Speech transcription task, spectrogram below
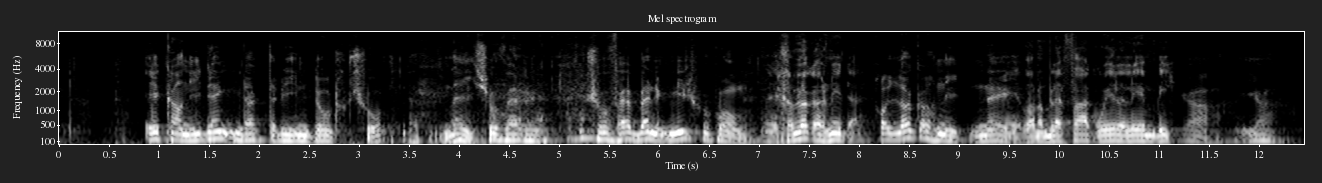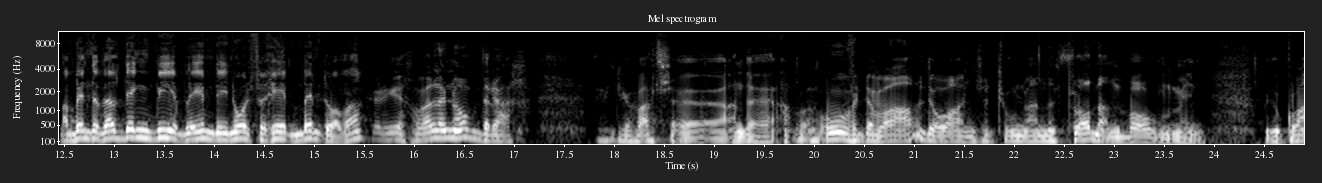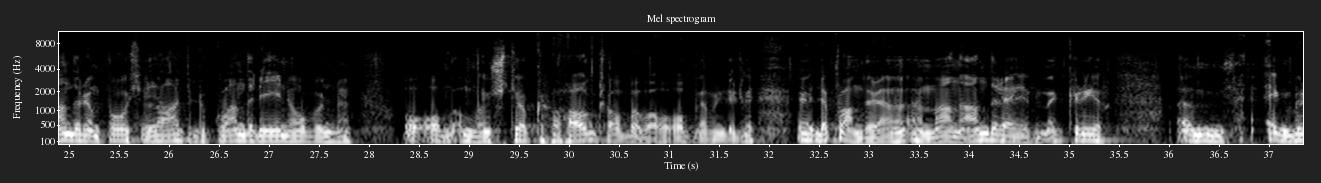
Ik kan niet denken dat ik er een doodgeschoten heb. Nee, zover, zover ben ik niet gekomen. Nee, gelukkig niet, hè? Gelukkig niet, nee. Nee, want dan blijft vaak hele leven bij. Ja, ja. Maar bent er wel dingen bijgebleven die je nooit vergeten bent, of hè? Ik kreeg wel een opdracht. Die was eh, aan de, over de Waal, daar waren ze toen aan het vlot aan het bouwen. En toen kwam er een poosje later, toen kwam er een op een, eh, op, op een stuk hout. Op, op, op, eh, daar kwam er een, een man aandrijven. Ik kreeg, ehm,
